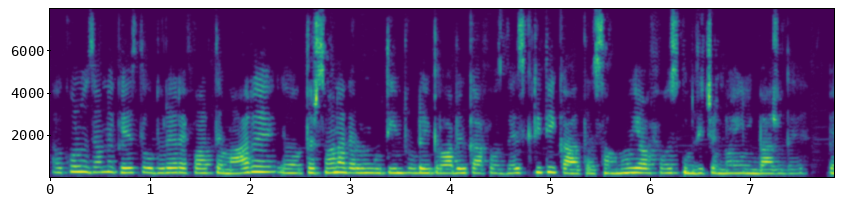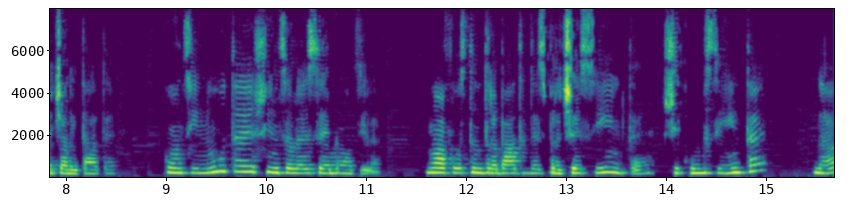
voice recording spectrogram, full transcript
Acolo înseamnă că este o durere foarte mare, uh, persoana de-a lungul timpului probabil că a fost des criticată sau nu i-au fost, cum zicem noi în limbajul de specialitate, conținute și înțelese emoțiile. Nu a fost întrebat despre ce simte și cum simte, da?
